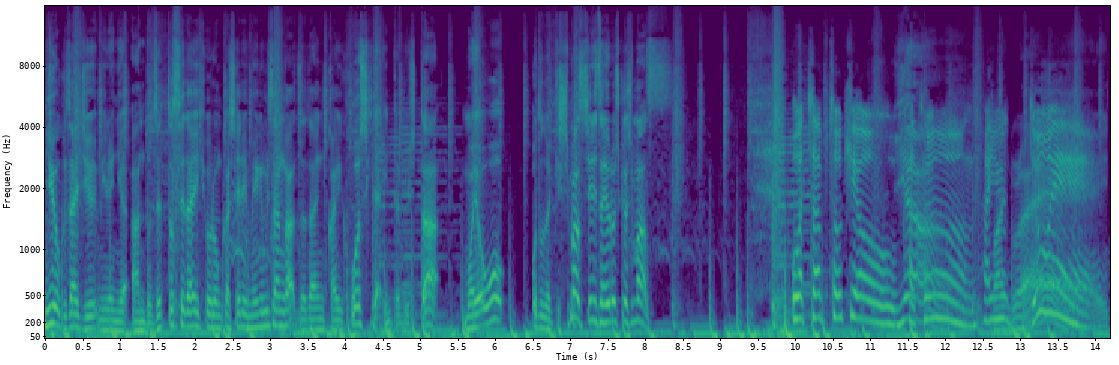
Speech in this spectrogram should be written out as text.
ニューヨーク在住ミレニア &Z 世代評論家シェリーめぐみさんが座談会方式でインタビューした模様をお届けします。シェリーさんよろしくお願いします。What's up, Tokyo? Yeah. Cartoon. How you doing?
